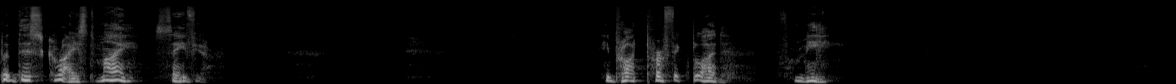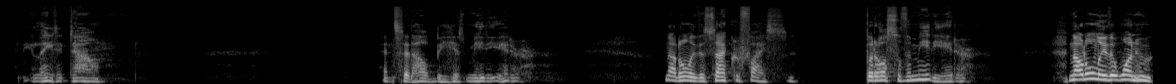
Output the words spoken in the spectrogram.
But this Christ, my Savior, He brought perfect blood for me. And He laid it down and said, I'll be His mediator. Not only the sacrifice, but also the mediator. Not only the one who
